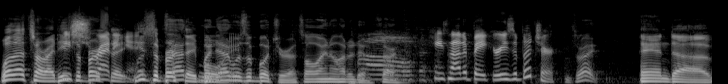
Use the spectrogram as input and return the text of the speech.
Well, that's all right. He's, He's the birthday. shredding it. He's the birthday Dad- boy. My dad was a butcher. That's all I know how to do. Sorry. He's not a baker, he's a butcher. That's right. And uh,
